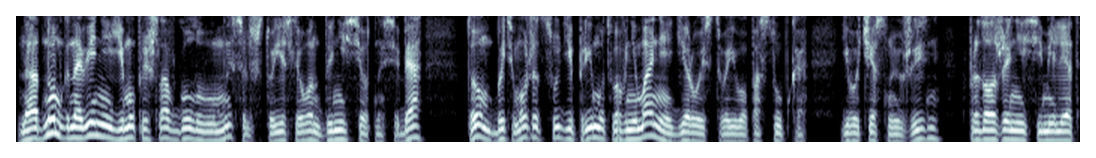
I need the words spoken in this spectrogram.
На одно мгновение ему пришла в голову мысль, что если он донесет на себя, то, быть может, судьи примут во внимание геройство его поступка, его честную жизнь в продолжении семи лет,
